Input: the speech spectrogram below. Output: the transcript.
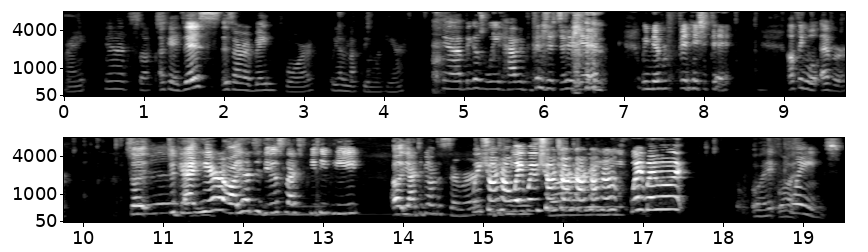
right? Yeah, it sucks. Okay, this is our main floor. We have nothing on here. Yeah, because we haven't finished it yet. we never finished it. I don't think we'll ever. So to get here, all you have to do is slash PDP. Oh, you have to be on the server. Wait, Sean, Sean, wait, wait, Sean, Sean, Sean, Sean, Sean. Wait, wait, wait, wait. Wait, what? Planes.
